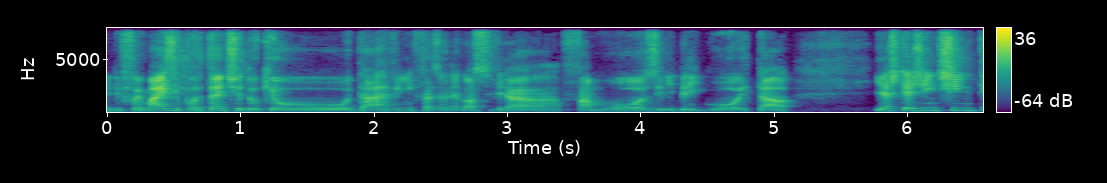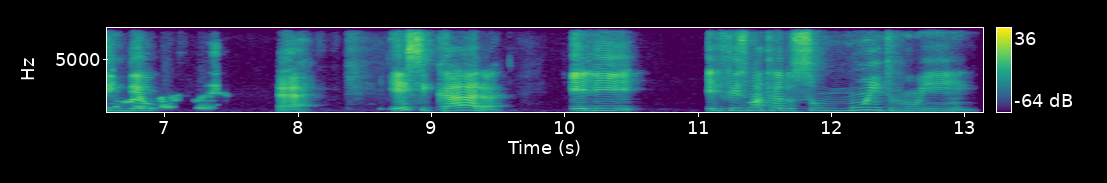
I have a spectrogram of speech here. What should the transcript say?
Ele foi mais importante do que o Darwin fazer o negócio virar famoso, ele brigou e tal. E acho que a gente entendeu. É. Esse cara, ele, ele fez uma tradução muito ruim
